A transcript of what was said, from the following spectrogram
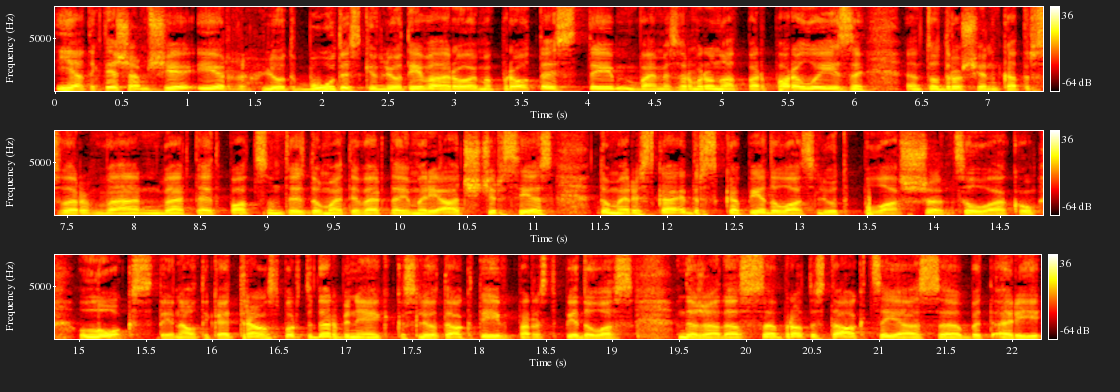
Jā, tik tiešām šie ir ļoti būtiski un ļoti ievērojami protesti. Vai mēs varam runāt par paralīzi? To droši vien katrs var vērtēt pats, un es domāju, tie vērtējumi arī atšķirsies. Tomēr ir skaidrs, ka piedalās ļoti plašs cilvēku lokus. Tie nav tikai transporta darbinieki, kas ļoti aktīvi parasti piedalās dažādās protesta akcijās, bet arī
